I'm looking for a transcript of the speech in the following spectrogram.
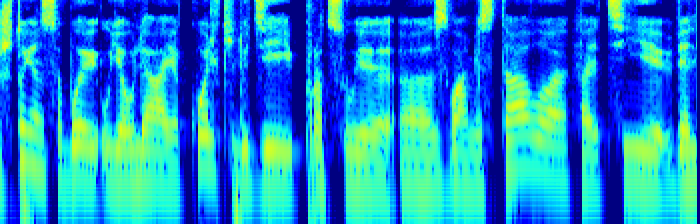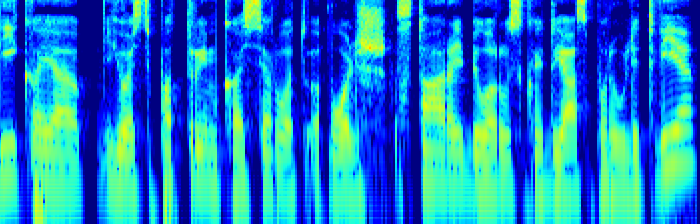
што ён сабой уяўляе, колькі людзей працуе з вами стала, ці вялікая ёсць падтрымка сярод больш старай беларускай дыяспоры ў Літве,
